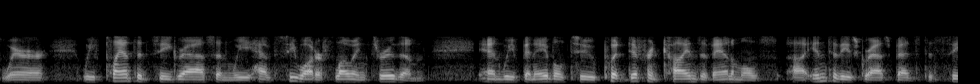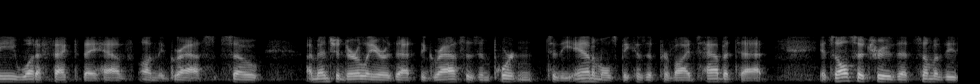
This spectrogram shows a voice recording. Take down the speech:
where we've planted seagrass and we have seawater flowing through them, and we've been able to put different kinds of animals uh, into these grass beds to see what effect they have on the grass. So. I mentioned earlier that the grass is important to the animals because it provides habitat. It's also true that some of these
